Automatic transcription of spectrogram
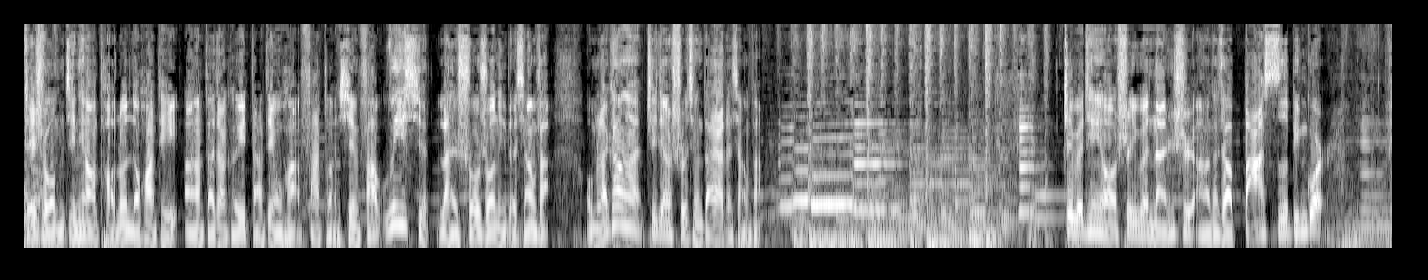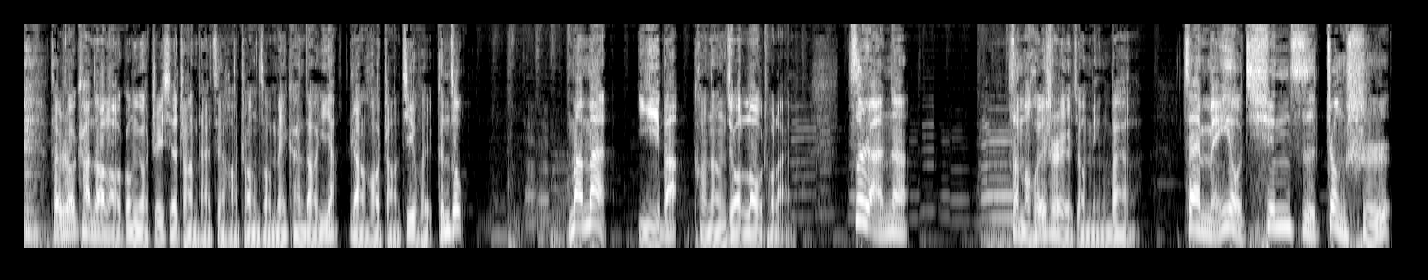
这是我们今天要讨论的话题啊！大家可以打电话、发短信、发微信来说说你的想法。我们来看看这件事情大家的想法。这位听友是一位男士啊，他叫拔丝冰棍儿。他说看到老公有这些状态，最好装作没看到一样，然后找机会跟踪，慢慢尾巴可能就露出来了，自然呢。怎么回事也就明白了，在没有亲自证实，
